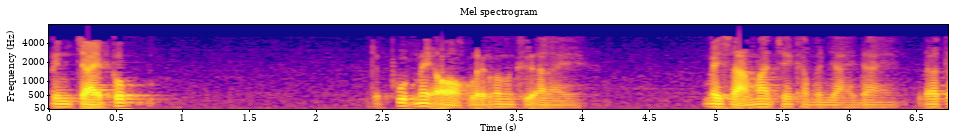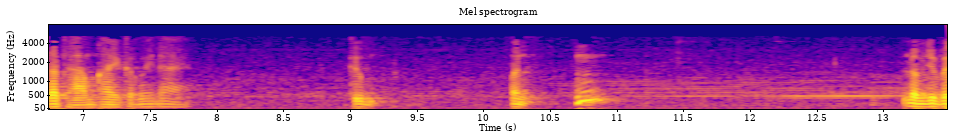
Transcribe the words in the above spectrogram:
เป็นใจปุ๊บจะพูดไม่ออกเลยว่ามันคืออะไร ไม่สามารถใช้คำบรรยายได้ แล้วถ้าถามใครก็ไม่ได้ คือมัน เราจะไป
